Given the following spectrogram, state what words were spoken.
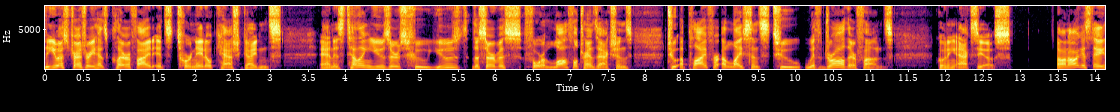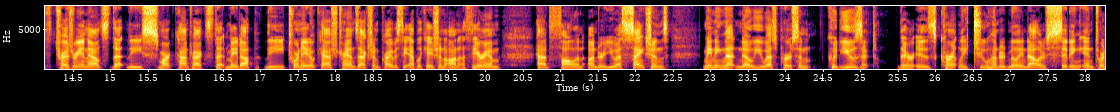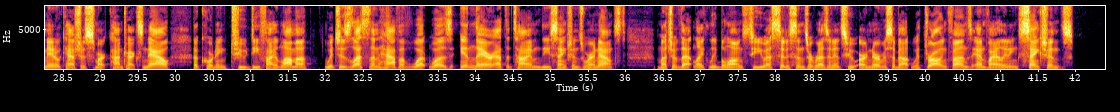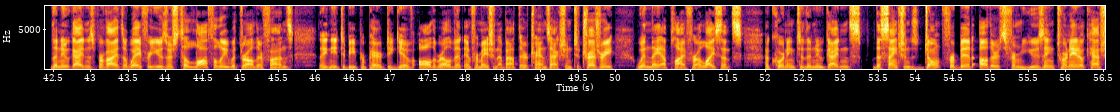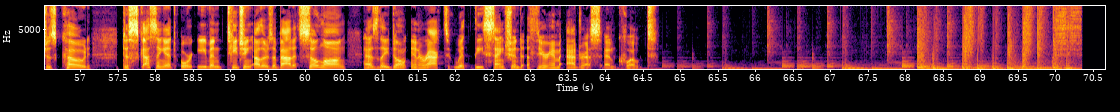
The U.S. Treasury has clarified its Tornado Cash guidance and is telling users who used the service for lawful transactions to apply for a license to withdraw their funds. Quoting Axios. On August 8th, Treasury announced that the smart contracts that made up the Tornado Cash transaction privacy application on Ethereum had fallen under U.S. sanctions, meaning that no U.S. person could use it. There is currently $200 million sitting in Tornado Cash's smart contracts now, according to DeFi Llama, which is less than half of what was in there at the time the sanctions were announced. Much of that likely belongs to U.S. citizens or residents who are nervous about withdrawing funds and violating sanctions. The new guidance provides a way for users to lawfully withdraw their funds. They need to be prepared to give all the relevant information about their transaction to Treasury when they apply for a license. According to the new guidance, the sanctions don't forbid others from using Tornado Cash's code, discussing it, or even teaching others about it so long as they don't interact with the sanctioned Ethereum address, end quote.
